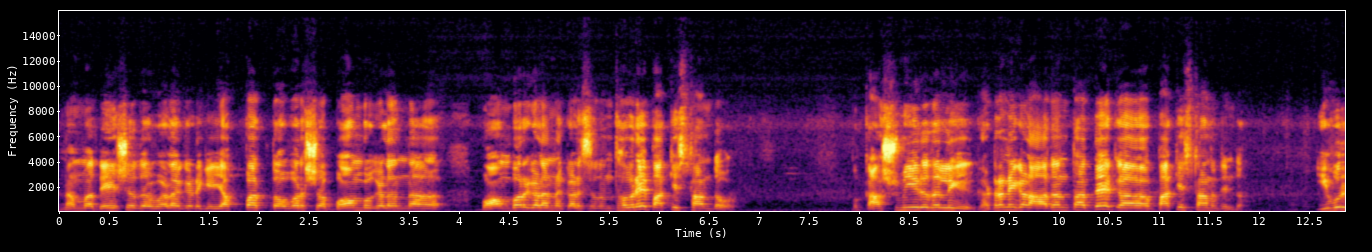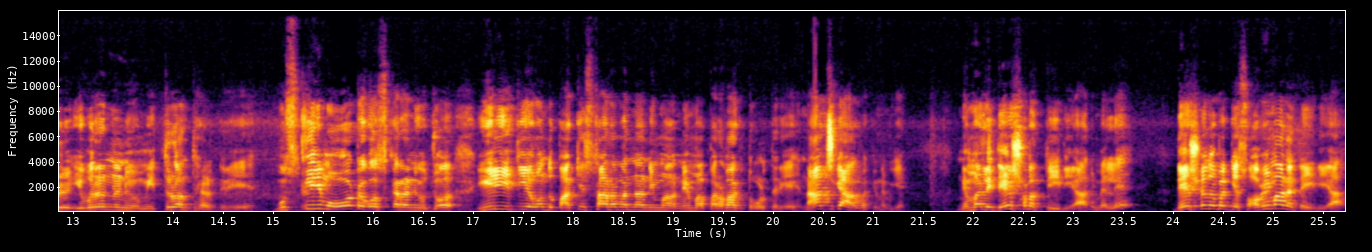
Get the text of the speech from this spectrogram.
ನಮ್ಮ ದೇಶದ ಒಳಗಡೆಗೆ ಎಪ್ಪತ್ತು ವರ್ಷ ಬಾಂಬ್ಗಳನ್ನು, ಬಾಂಬರ್ಗಳನ್ನು ಕಳಿಸಿದಂಥವರೇ ಪಾಕಿಸ್ತಾನದವರು. ಕಾಶ್ಮೀರದಲ್ಲಿ ಘಟನೆಗಳಾದಂಥದ್ದೇ ಕ, ಪಾಕಿಸ್ತಾನದಿಂದ. ಇವರು ಇವರನ್ನು ನೀವು ಮಿತ್ರರು ಅಂತ ಹೇಳ್ತೀರಿ. ಮುಸ್ಲಿಂ ಓಟಗೋಸ್ಕರ ನೀವು ಜೋ ಈ ರೀತಿಯ ಒಂದು ಪಾಕಿಸ್ತಾನವನ್ನು ನಿಮ್ಮ ನಿಮ್ಮ ಪರವಾಗಿ ತೊಗೊಳ್ತೀರಿ. ನಾಚಿಕೆ ಆಗಬೇಕು ನಿಮಗೆ. ನಿಮ್ಮಲ್ಲಿ ದೇಶಭಕ್ತಿ ಇದೆಯಾ? ನಿಮ್ಮಲ್ಲಿ ದೇಶದ ಬಗ್ಗೆ ಸ್ವಾಭಿಮಾನತೆ ಇದೆಯಾ?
